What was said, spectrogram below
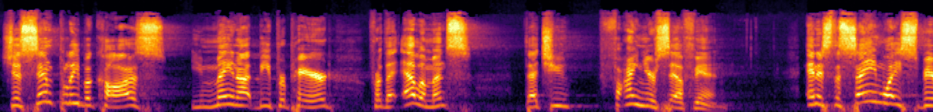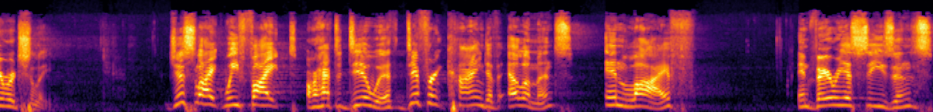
just simply because you may not be prepared for the elements that you find yourself in. And it's the same way spiritually. Just like we fight or have to deal with different kind of elements in life in various seasons,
